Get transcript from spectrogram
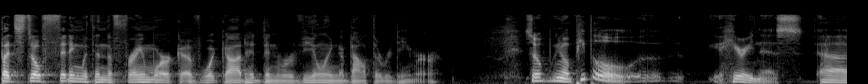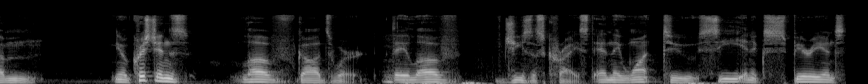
But still fitting within the framework of what God had been revealing about the Redeemer. So you know, people uh, hearing this, um, you know, Christians love God's word. They love Jesus Christ, and they want to see and experience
